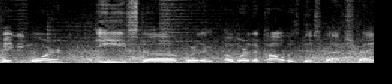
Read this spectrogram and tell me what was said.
maybe more, east of where the, of where the call was dispatched, right?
